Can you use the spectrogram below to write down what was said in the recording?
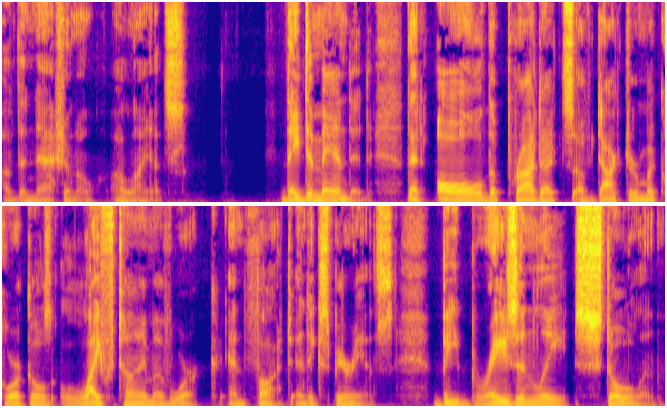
of the National Alliance. They demanded that all the products of Dr. McCorkill's lifetime of work and thought and experience be brazenly stolen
